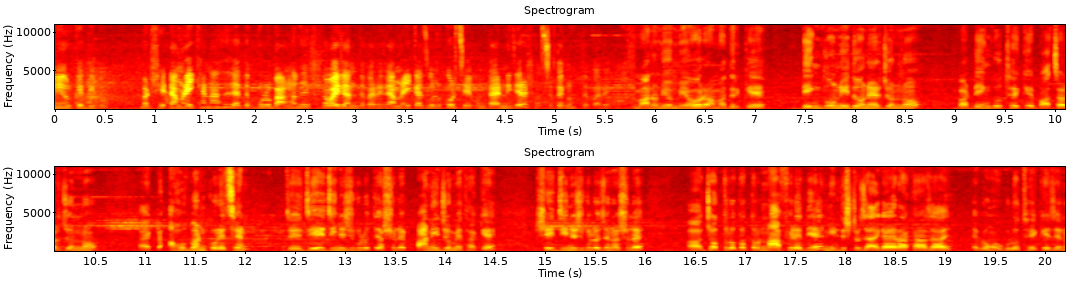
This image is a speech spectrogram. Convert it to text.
মেয়রকে দিব। বাট সেটা আমরা এখানে আছে যাতে পুরো বাংলাদেশ সবাই জানতে পারে যে আমরা এই কাজগুলো করছি এবং তার নিজেরা সচেতন হতে পারে। মাননীয় মেয়র, আমাদেরকে ডেঙ্গু নিধনের জন্য বা ডেঙ্গু থেকে বাঁচার জন্য একটা আহ্বান করেছেন যে যে জিনিসগুলোতে আসলে পানি জমে থাকে, সেই জিনিসগুলো যেন আসলে যত্রতত্র না ফেলে দিয়ে নির্দিষ্ট জায়গায় রাখা যায় এবং ওগুলো থেকে যেন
